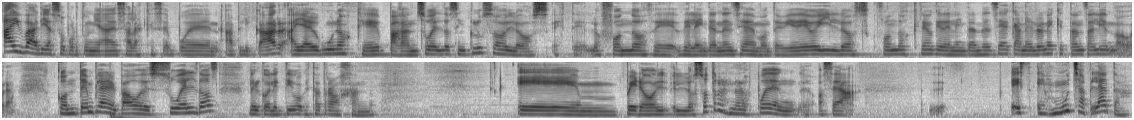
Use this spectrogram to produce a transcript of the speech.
Hay varias oportunidades a las que se pueden aplicar. Hay algunos que pagan sueldos, incluso los, este, los fondos de, de la Intendencia de Montevideo y los fondos creo que de la Intendencia de Canelones que están saliendo ahora. Contemplan el pago de sueldos del colectivo que está trabajando. Eh, pero los otros no los pueden, o sea, es, es mucha plata.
